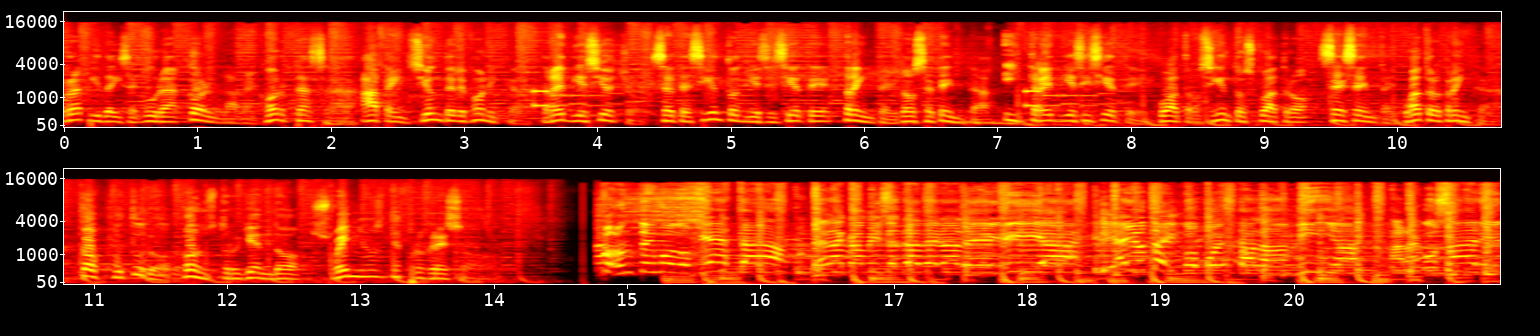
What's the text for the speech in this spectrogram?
rápida y segura con la mejor tasa. Atención telefónica 318-717-3270 y 317-404-6430. CopFuturo, construyendo sueños de progreso. Ponte en modo fiesta, de la camiseta de la alegría, y ya yo tengo puesta la gozar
